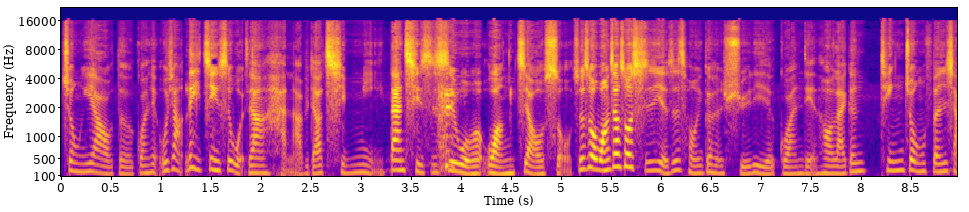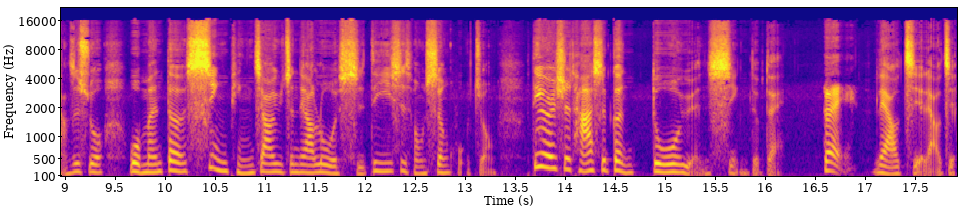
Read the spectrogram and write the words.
重要的关键，我想丽静是我这样喊啊，比较亲密，但其实是我们王教授，就是王教授其实也是从一个很学理的观点，哈，来跟听众分享，是说我们的性平教育真的要落实。第一是从生活中，第二是它是更多元性，对不对？对。了解了解，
